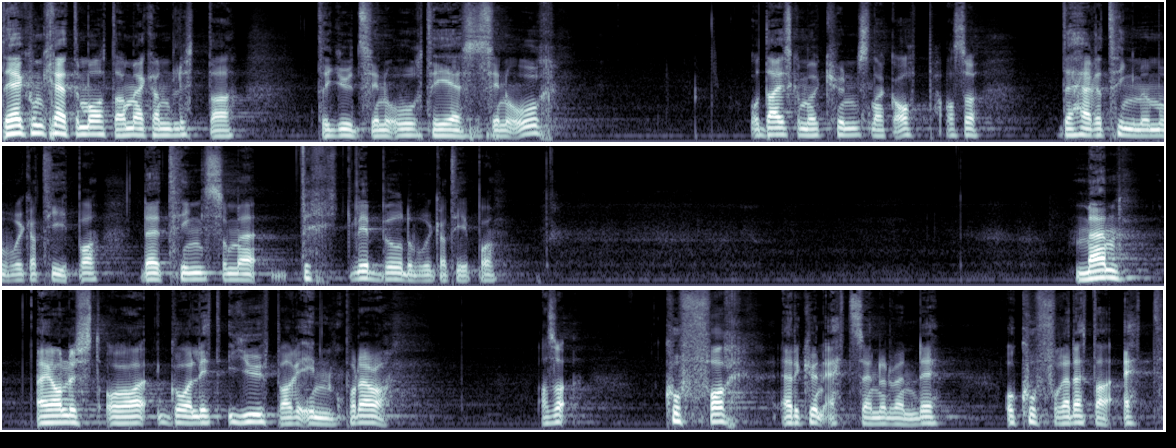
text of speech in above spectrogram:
Det er konkrete måter vi kan lytte til Guds ord, til Jesus sine ord. Og de skal vi kun snakke opp. Altså, det her er ting vi må bruke tid på. Det er ting som vi virkelig burde bruke tid på. Men jeg har lyst til å gå litt dypere inn på det. da. Altså, Hvorfor er det kun ett som er nødvendig? Og hvorfor er dette ett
